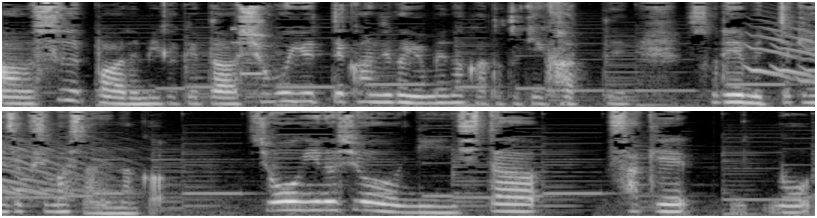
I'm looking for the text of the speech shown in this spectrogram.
あの、スーパーで見かけた醤油って漢字が読めなかった時があって、それめっちゃ検索しましたね、なんか。将棋の将にした酒の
